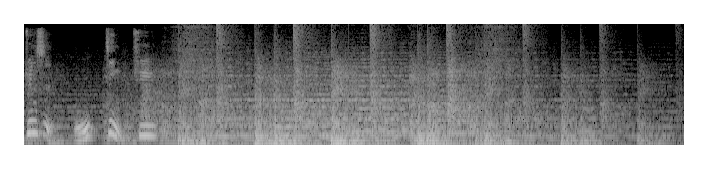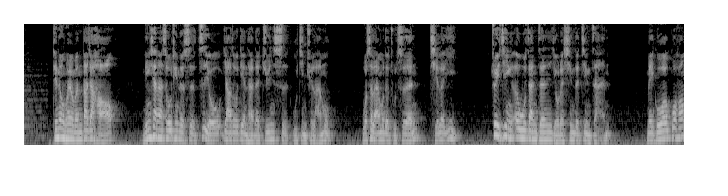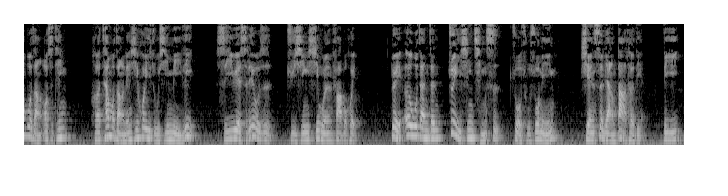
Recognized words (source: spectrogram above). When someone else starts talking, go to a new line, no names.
军事无禁区。
听众朋友们，大家好！您现在收听的是自由亚洲电台的军事无禁区栏目，我是栏目的主持人齐乐意。最近，俄乌战争有了新的进展。美国国防部长奥斯汀和参谋长联席会议主席米利十一月十六日举行新闻发布会，对俄乌战争最新情势作出说明，显示两大特点：第一，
